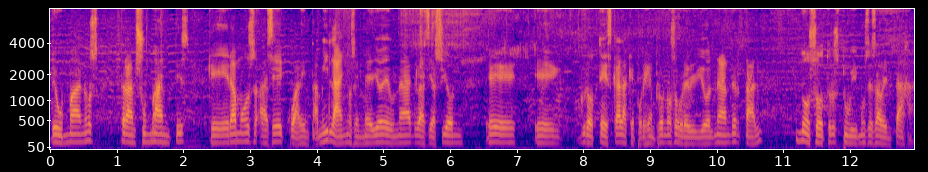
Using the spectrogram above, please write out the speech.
de humanos transhumantes que éramos hace 40.000 años en medio de una glaciación eh, eh, grotesca a la que, por ejemplo, no sobrevivió el Neandertal, nosotros tuvimos esa ventaja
